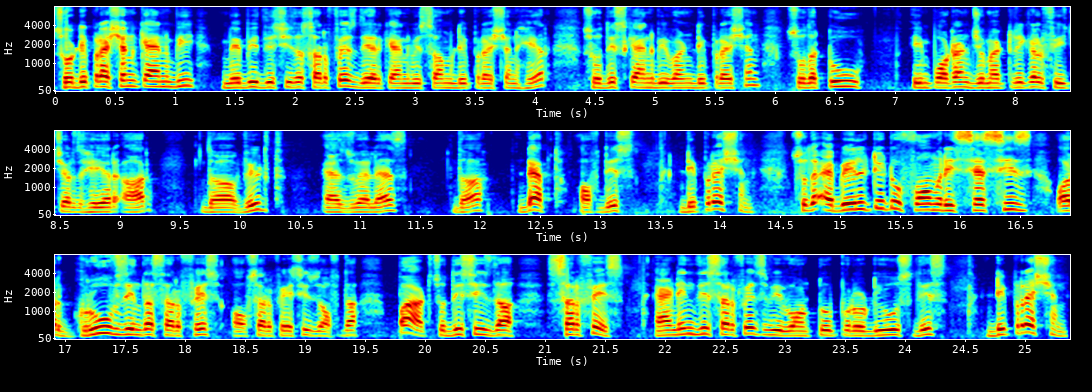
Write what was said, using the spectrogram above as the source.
So, depression can be maybe this is a surface there can be some depression here. So, this can be one depression. So, the two important geometrical features here are the width as well as the depth of this depression. So, the ability to form recesses or grooves in the surface of surfaces of the part. So, this is the surface and in this surface we want to produce this depression.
